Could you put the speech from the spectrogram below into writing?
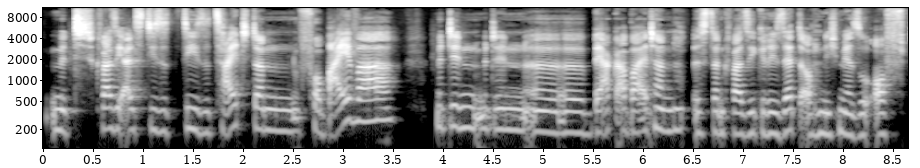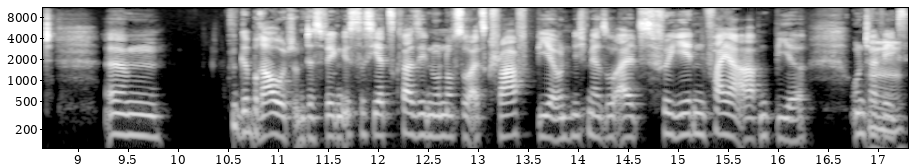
mit quasi als diese, diese Zeit dann vorbei war mit den, mit den äh, Bergarbeitern, ist dann quasi Grisette auch nicht mehr so oft ähm, gebraut. Und deswegen ist es jetzt quasi nur noch so als Craft-Bier und nicht mehr so als für jeden Feierabendbier unterwegs. Mhm.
